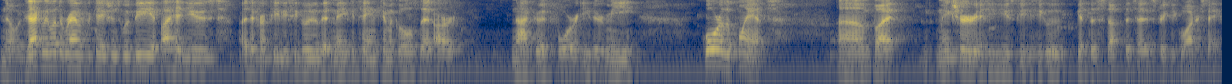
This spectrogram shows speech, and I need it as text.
know exactly what the ramifications would be if I had used a different PVC glue that may contain chemicals that are not good for either me or the plants. Um, but make sure if you use PVC glue, get the stuff that says drinking water safe.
